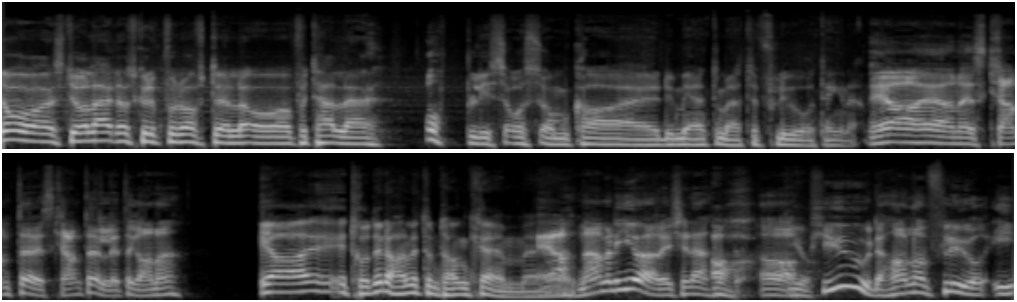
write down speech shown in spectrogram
Da, Sturle, da skal du få lov til å fortelle Opplyse oss om hva du mente med dette fluortingene. Ja, ja, nei, skremte, skremte det litt? Grann. Ja, jeg trodde det handlet om tannkrem. eh. Ja, nei, men det gjør det ikke det. Oh, oh, pju, det handler om fluor i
